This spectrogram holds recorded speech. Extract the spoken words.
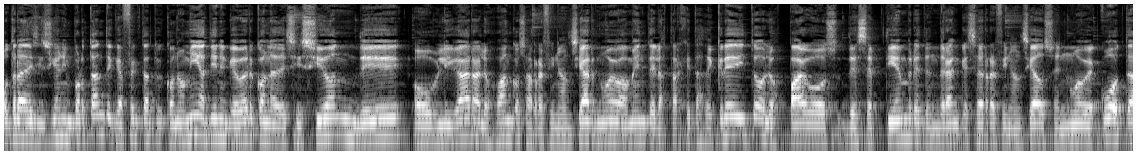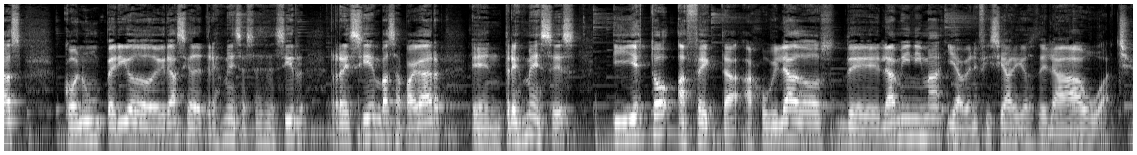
Otra decisión importante que afecta a tu economía tiene que ver con la decisión de obligar a los bancos a refinanciar nuevamente las tarjetas de crédito. Los pagos de septiembre tendrán que ser refinanciados en nueve cuotas con un periodo de gracia de tres meses, es decir, recién vas a pagar en tres meses y esto afecta a jubilados de la mínima y a beneficiarios de la AUH.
